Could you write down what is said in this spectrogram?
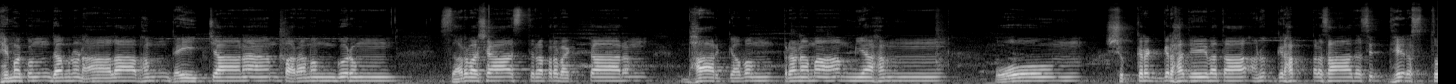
హిమకుందమృణాలాభం దైత్యానాం పరమం గురుం. సర్వశాస్త్రప్రవక్తారం భార్గవం ప్రణమామ్యహం. ఓం శుక్రగ్రహదేవత అనుగ్రహప్రసాద సిద్ధిరస్తు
